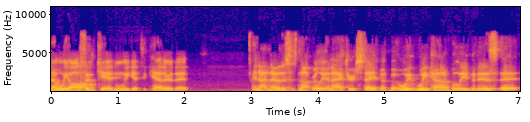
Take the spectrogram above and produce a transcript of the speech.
Now, we often kid when we get together that, and I know this is not really an accurate statement, but we, we kind of believe it is. It,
